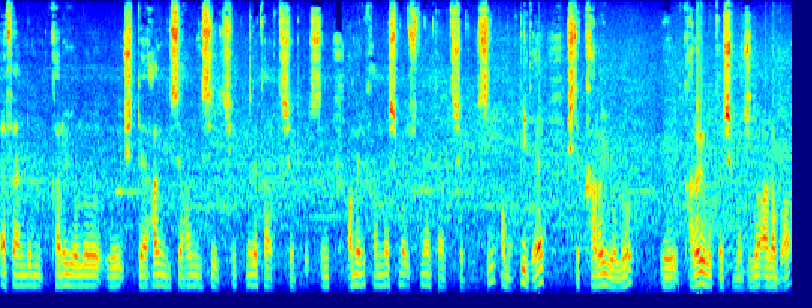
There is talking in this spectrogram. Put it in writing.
efendim karayolu, e, işte hangisi hangisi şeklinde tartışabilirsin. Amerikanlaşma üstünden tartışabilirsin. Ama bir de işte karayolu, e, karayolu taşımacılığı araba,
